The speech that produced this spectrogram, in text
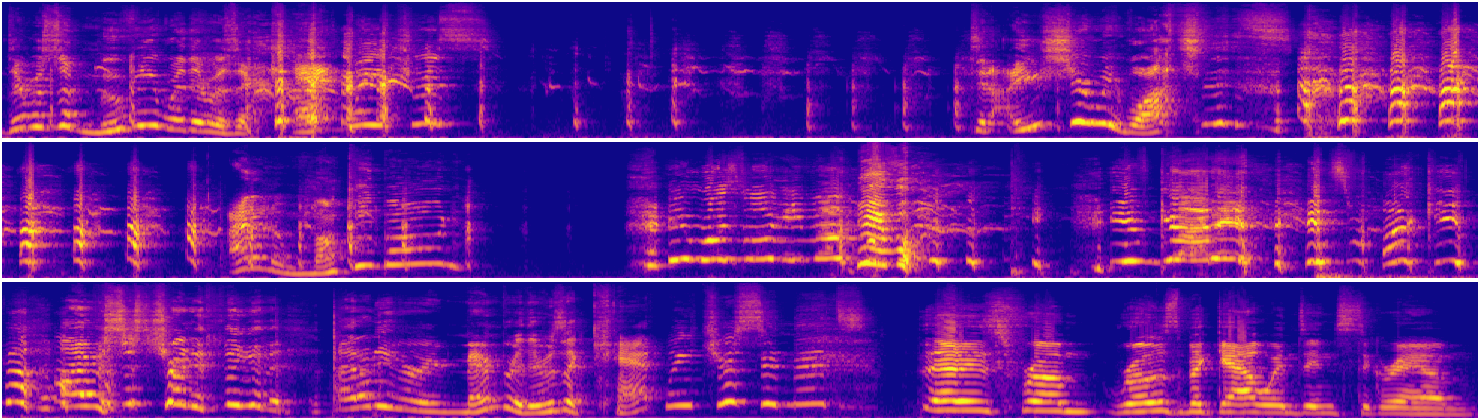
There was a movie where there was a cat waitress. Did are you sure we watched this? I don't know, Monkey Bone. It was Monkey Bone. You've got it. It's Monkey Bone. I was just trying to think of it. I don't even remember. There was a cat waitress in that. That is from Rose McGowan's Instagram,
